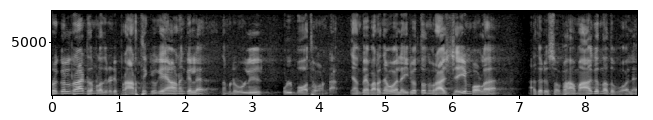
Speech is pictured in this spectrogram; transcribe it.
റെഗുലറായിട്ട് നമ്മൾ അതിനുവേണ്ടി പ്രാർത്ഥിക്കുകയാണെങ്കിൽ നമ്മുടെ ഉള്ളിൽ ഉത്ബോധമുണ്ടാകും ഞാൻ പറഞ്ഞ പോലെ ഇരുപത്തൊന്ന് പ്രാവശ്യം ചെയ്യുമ്പോൾ അതൊരു സ്വഭാവമാകുന്നത് പോലെ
